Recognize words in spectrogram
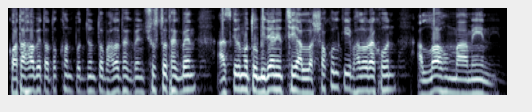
কথা হবে। ততক্ষণ পর্যন্ত ভালো থাকবেন, সুস্থ থাকবেন। আজকের মতো বিদায় নিচ্ছি। আল্লাহ সকলকেই ভালো রাখুন। আল্লাহ আমিন।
